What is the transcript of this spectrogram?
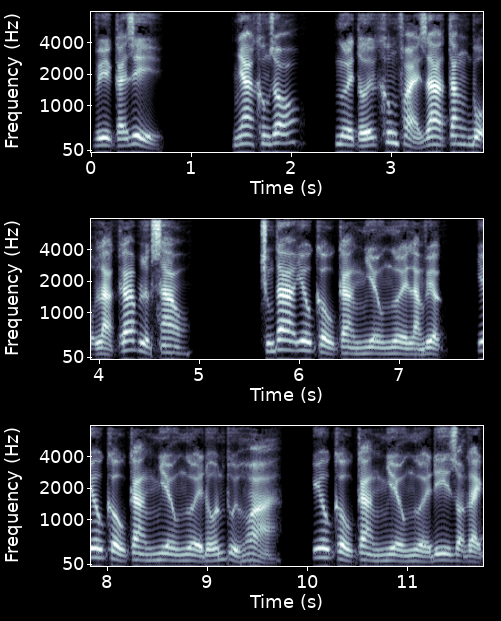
Vì cái gì? Nha không rõ, người tới không phải gia tăng bộ lạc gáp lực sao. Chúng ta yêu cầu càng nhiều người làm việc, yêu cầu càng nhiều người đốn tuổi hỏa, yêu cầu càng nhiều người đi dọn gạch.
